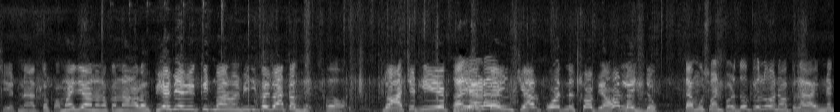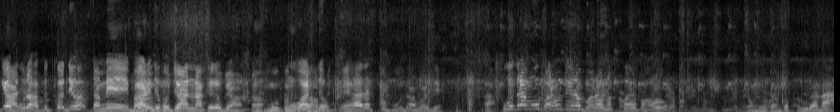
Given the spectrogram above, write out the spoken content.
શેઠ ના આજ તો કમાઈ જવાના નકર ના હાલે બે બે વીકી જ મારવાની બીજી કોઈ વાત જ નહીં. જો આ ચેટલી એક બે. ત્રણ ચાર પાંચ ને છ બે લઈ જ દઉં. તાર સ્વાન સોન પેલો અને પેલા એમને કે પૂરા હાફિત કરી દો તમે બાર દો હું ચાર નાખી દો બેહવા હા, હું વાળી દઉં. એ હારે તું પૂરા વધે પોદરા હું ભરું તેરો ભરો ન ખય પાવો તો હું તમ તો પૂરા ના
